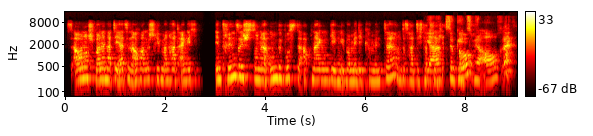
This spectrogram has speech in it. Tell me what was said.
ist auch noch spannend, hat die Ärztin auch angeschrieben, man hat eigentlich intrinsisch so eine unbewusste Abneigung gegenüber Medikamente und das hatte ich tatsächlich ja, so geht's auch. mir auch.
